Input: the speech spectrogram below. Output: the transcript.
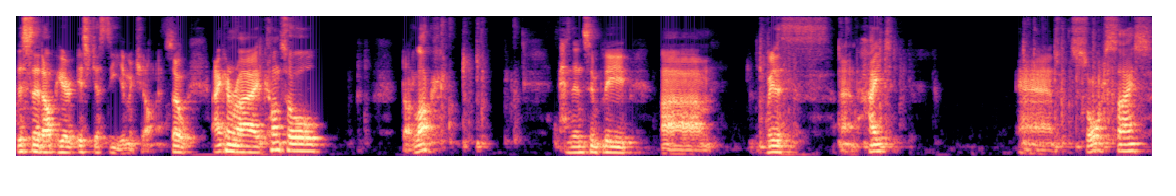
this setup here is just the image element. So I can write console dot log, and then simply um, width and height and source size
